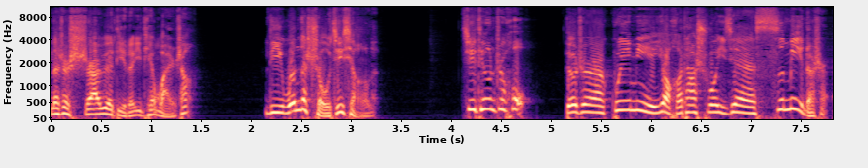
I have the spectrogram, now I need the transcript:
那是十二月底的一天晚上，李文的手机响了。接听之后，得知闺蜜要和她说一件私密的事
